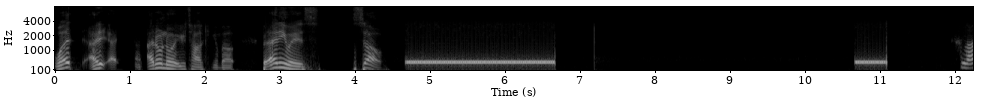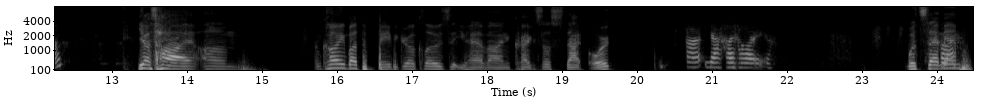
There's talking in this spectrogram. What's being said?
What? I, I I don't know what you're talking about. But anyways, so Hello? yes, hi. Um, I'm calling about the baby girl clothes that you have on Craigslist.org. Uh, yeah, hi, how are you? What's that, ma'am?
